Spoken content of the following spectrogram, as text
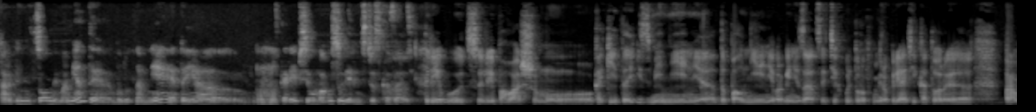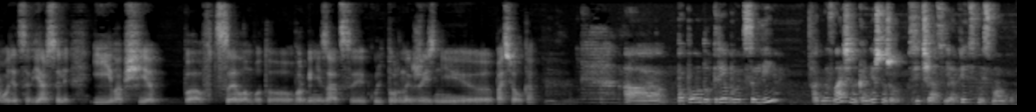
организационные моменты будут на мне, это я, угу. скорее всего, могу с уверенностью сказать. А требуются ли, по-вашему, какие-то изменения, дополнения в организации тех культурных мероприятий, которые проводятся в Ярселе, и вообще в целом вот в организации культурной жизни э, поселка? Угу. А, по поводу требуется ли, Однозначно, конечно же, сейчас я ответить не смогу,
